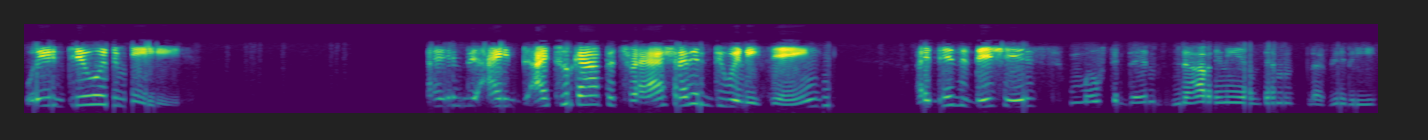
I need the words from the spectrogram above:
what are you doing to me? I I I took out the trash. I didn't do anything. I did the dishes, most of them, not any of them, not really.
